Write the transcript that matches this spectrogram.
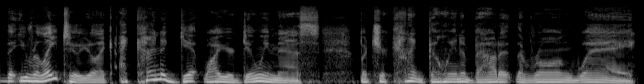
that you relate to. You're like, I kind of get why you're doing this, but you're kind of going about it the wrong way.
